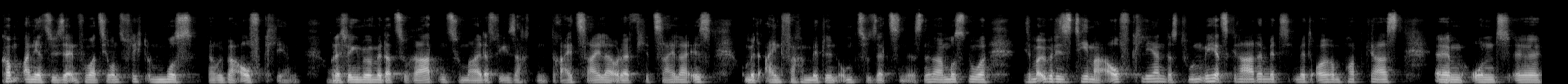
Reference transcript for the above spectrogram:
kommt man jetzt zu dieser Informationspflicht und muss darüber aufklären. Und deswegen würden wir dazu raten, zumal das, wie gesagt, ein Dreizeiler oder Vierzeiler ist und mit einfachen Mitteln umzusetzen ist. Ne? Man muss nur, ich sag mal, über dieses Thema aufklären. Das tun wir jetzt gerade mit, mit eurem Podcast ähm, und äh,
